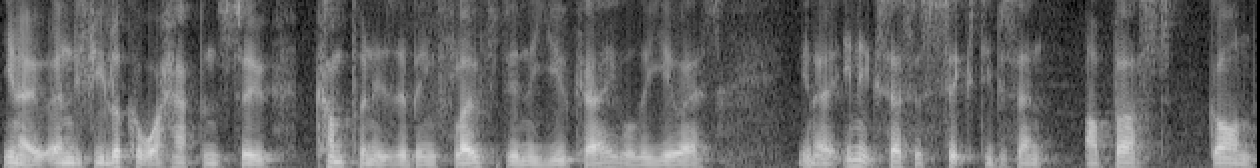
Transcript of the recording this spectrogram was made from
You know, and if you look at what happens to companies that are being floated in the UK or the US, you know, in excess of 60% are bust, gone,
